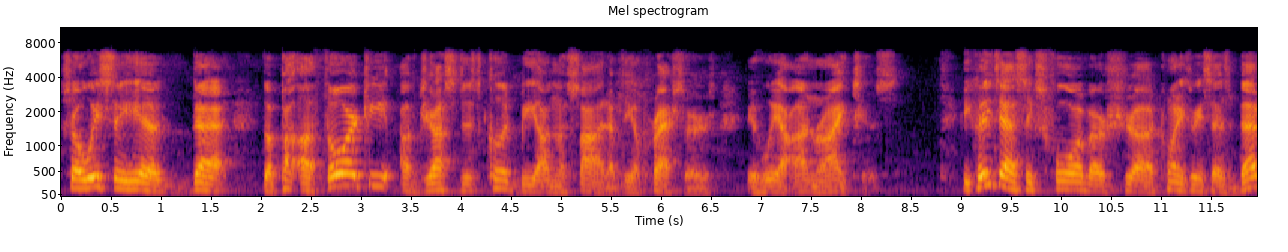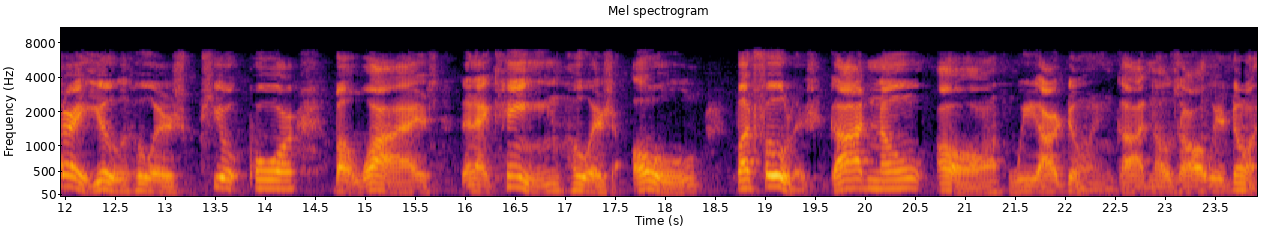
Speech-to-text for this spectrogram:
So we see here that the authority of justice could be on the side of the oppressors if we are unrighteous. Ecclesiastes 4 verse uh, 23 says, Better a youth who is pure, poor but wise than a king who is old but foolish. God knows all we are doing. God knows all we're doing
